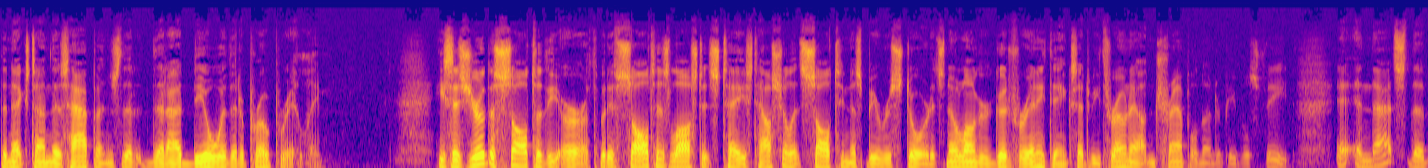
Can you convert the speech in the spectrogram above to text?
the next time this happens that that I deal with it appropriately. He says, You're the salt of the earth, but if salt has lost its taste, how shall its saltiness be restored? It's no longer good for anything except to be thrown out and trampled under people's feet. And that's the,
